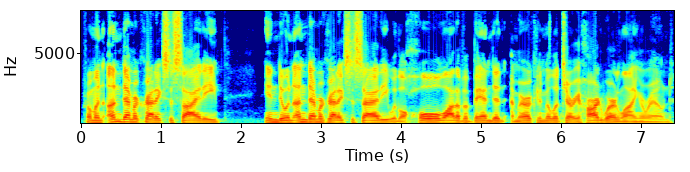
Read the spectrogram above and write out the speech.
from an undemocratic society into an undemocratic society with a whole lot of abandoned American military hardware lying around.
